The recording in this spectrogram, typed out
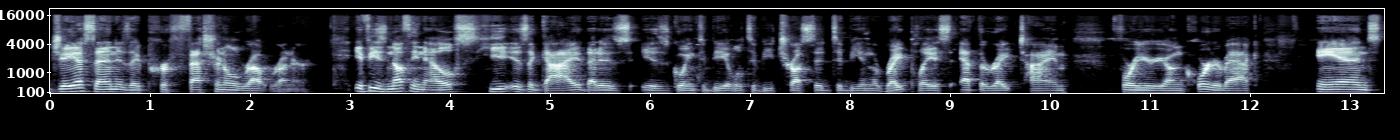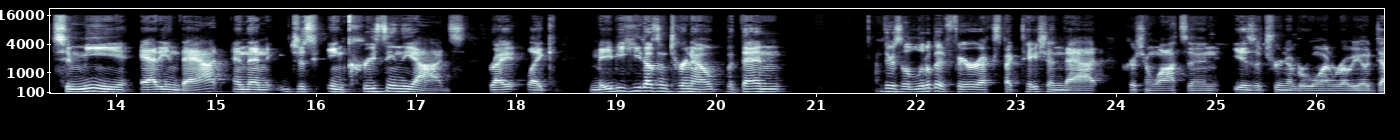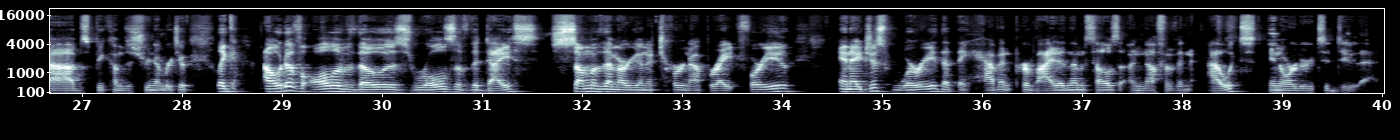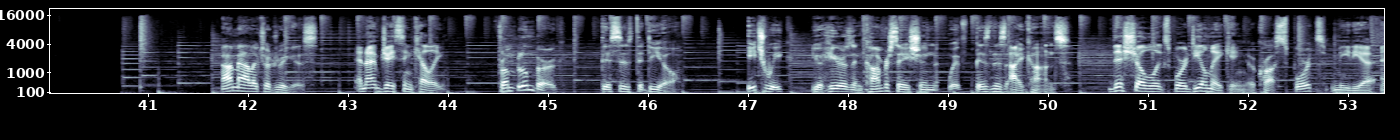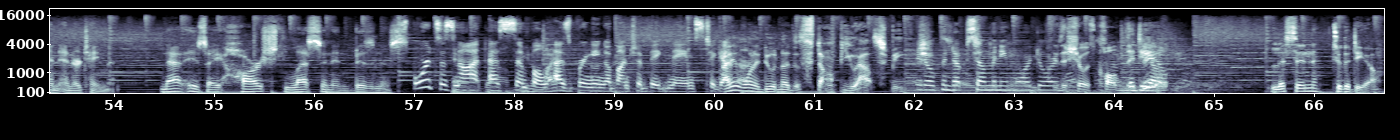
JSN is a professional route runner if he's nothing else, he is a guy that is is going to be able to be trusted to be in the right place at the right time for your young quarterback. And to me, adding that and then just increasing the odds, right? Like maybe he doesn't turn out, but then there's a little bit fairer expectation that Christian Watson is a true number one. Romeo Doubs becomes a true number two. Like out of all of those rolls of the dice, some of them are going to turn up right for you. And I just worry that they haven't provided themselves enough of an out in order to do that. I'm Alex Rodriguez. And I'm Jason Kelly. From Bloomberg, this is The Deal. Each week, you'll hear us in conversation with business icons. This show will explore deal making across sports, media, and entertainment. That is a harsh lesson in business. Sports is and, not as uh, simple you know, as bringing a bunch of big names together. I didn't want to do another stomp you out speech. It opened so, up so many more doors. The show is called The, the deal. deal. Listen to the deal.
